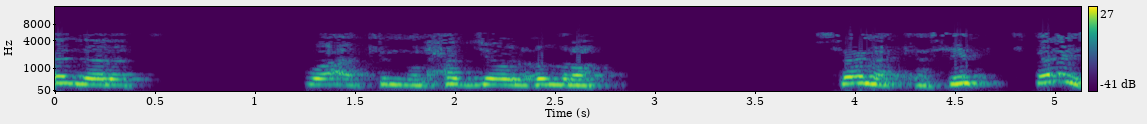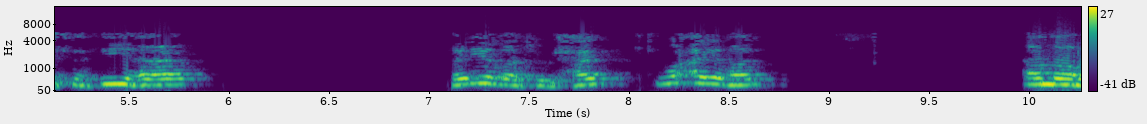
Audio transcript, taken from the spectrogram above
نزلت وأتم الحج والعمرة سنة ست فليس فيها فريضة الحج. وأيضا أمر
